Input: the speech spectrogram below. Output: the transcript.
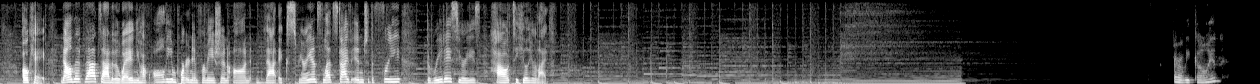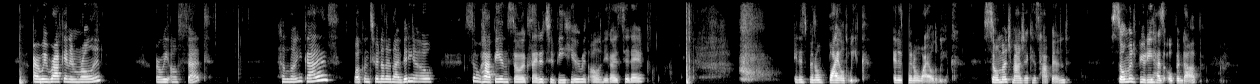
Okay, now that that's out of the way and you have all the important information on that experience, let's dive into the free three day series, How to Heal Your Life. Are we going? Are we rocking and rolling? Are we all set? Hello, you guys. Welcome to another live video. So happy and so excited to be here with all of you guys today. It has been a wild week. It has been a wild week. So much magic has happened. So much beauty has opened up.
